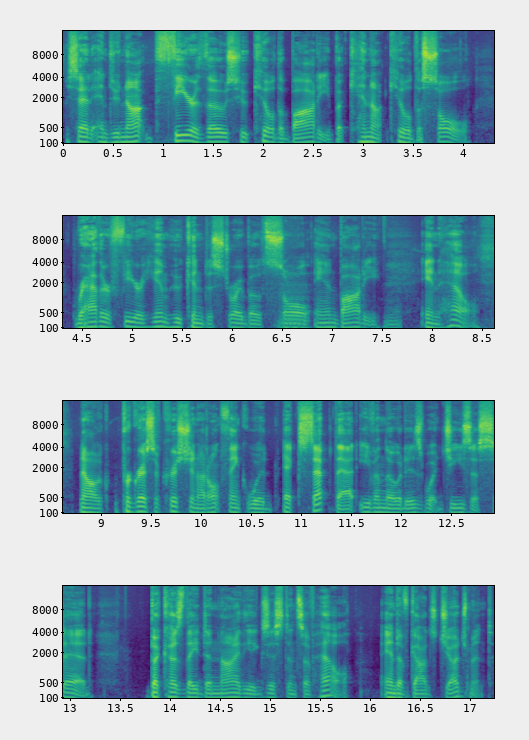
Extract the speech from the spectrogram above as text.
He said, And do not fear those who kill the body, but cannot kill the soul. Rather fear him who can destroy both soul mm. and body in hell. Now, a progressive Christian, I don't think, would accept that, even though it is what Jesus said, because they deny the existence of hell and of God's judgment.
